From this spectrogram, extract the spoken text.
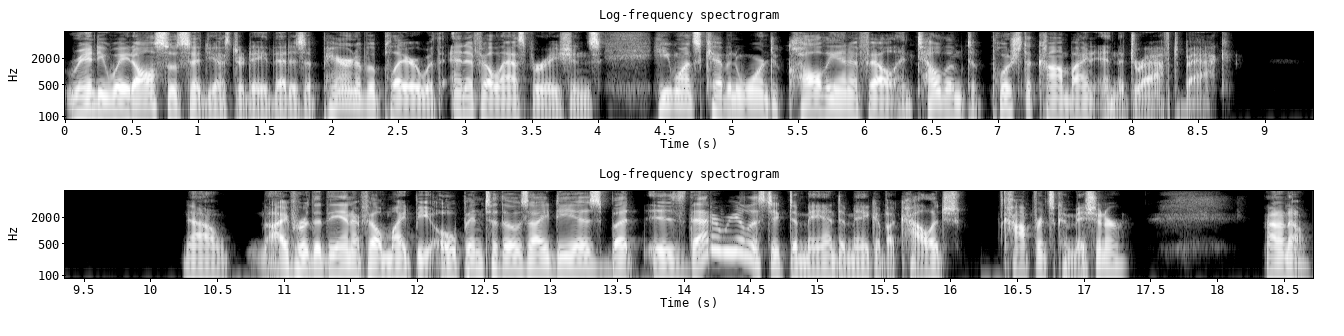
Randy Wade also said yesterday that as a parent of a player with NFL aspirations, he wants Kevin Warren to call the NFL and tell them to push the combine and the draft back. Now, I've heard that the NFL might be open to those ideas, but is that a realistic demand to make of a college conference commissioner? I don't know.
